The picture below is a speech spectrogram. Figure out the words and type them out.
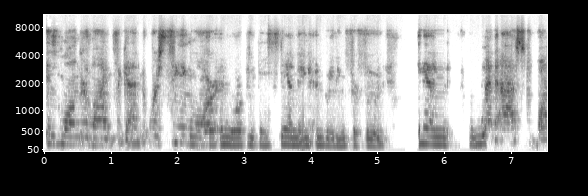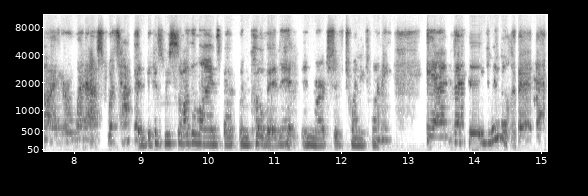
is longer lines again. We're seeing more and more people standing and waiting for food. And when asked why or when asked what's happened, because we saw the lines back when COVID hit in March of 2020. And then they dwindled a bit. And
